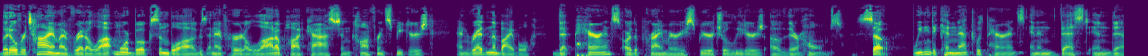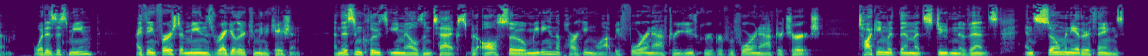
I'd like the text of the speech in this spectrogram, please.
But over time, I've read a lot more books and blogs, and I've heard a lot of podcasts and conference speakers. and read in the Bible that parents are the primary spiritual leaders of their homes. So we need to connect with parents and invest in them. What does this mean? I think first it means regular communication. And this includes emails and texts, but also meeting in the parking lot before and after youth group or before and after church, talking with them at student events, and so many other things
